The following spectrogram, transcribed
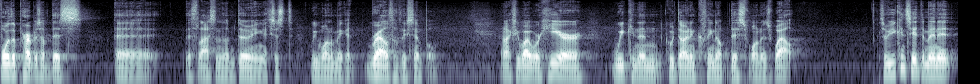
for the purpose of this uh, this lesson that I'm doing. It's just we want to make it relatively simple. And actually, while we're here, we can then go down and clean up this one as well. So you can see at the minute,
